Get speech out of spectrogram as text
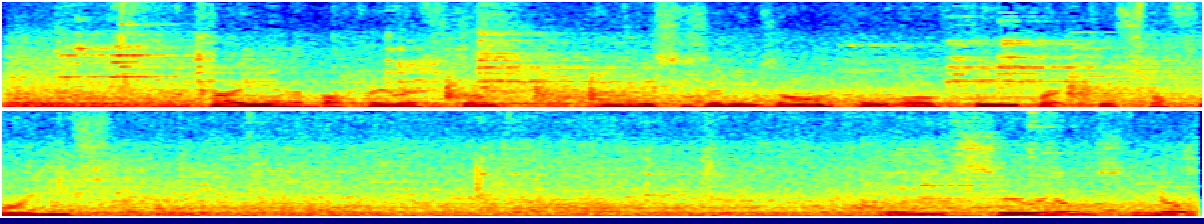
Okay in a buffet restaurant and this is an example of the breakfast offerings cereals, milk.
